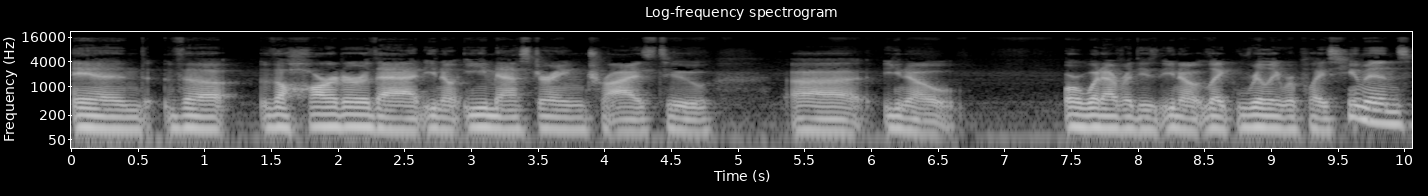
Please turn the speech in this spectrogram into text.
And the the harder that you know e-mastering tries to uh, you know or whatever these you know like really replace humans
